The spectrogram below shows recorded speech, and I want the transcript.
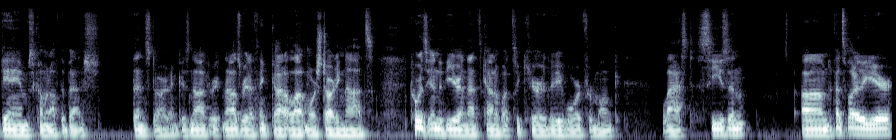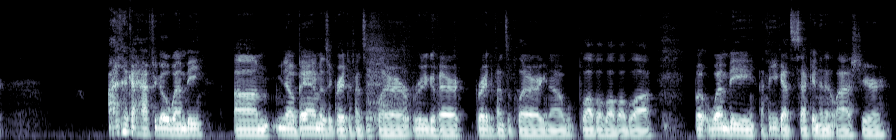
games coming off the bench than starting. Because Naz Reid, I think, got a lot more starting nods towards the end of the year, and that's kind of what secured the award for Monk last season. Um, Defensive Player of the Year, I think I have to go Wemby. Um, you know, Bam is a great defensive player. Rudy Gobert, great defensive player. You know, blah blah blah blah blah. But Wemby, I think he got second in it last year.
